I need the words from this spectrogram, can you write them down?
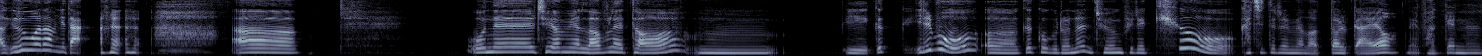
응원합니다. 아, 오늘 주현미의 러브레터, 음, 이 끝, 일부, 어, 끝곡으로는 조용필의 큐 같이 들으면 어떨까요? 네, 밖에는,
